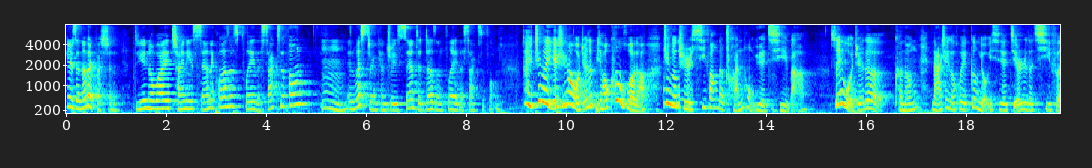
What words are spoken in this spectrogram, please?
Here's another question. Do you know why Chinese Santa Clauses play the saxophone? In Western countries, Santa doesn't play the saxophone. 对，这个也是让我觉得比较困惑的。这个是西方的传统乐器吧，所以我觉得 可能拿这个会更有一些节日的气氛。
